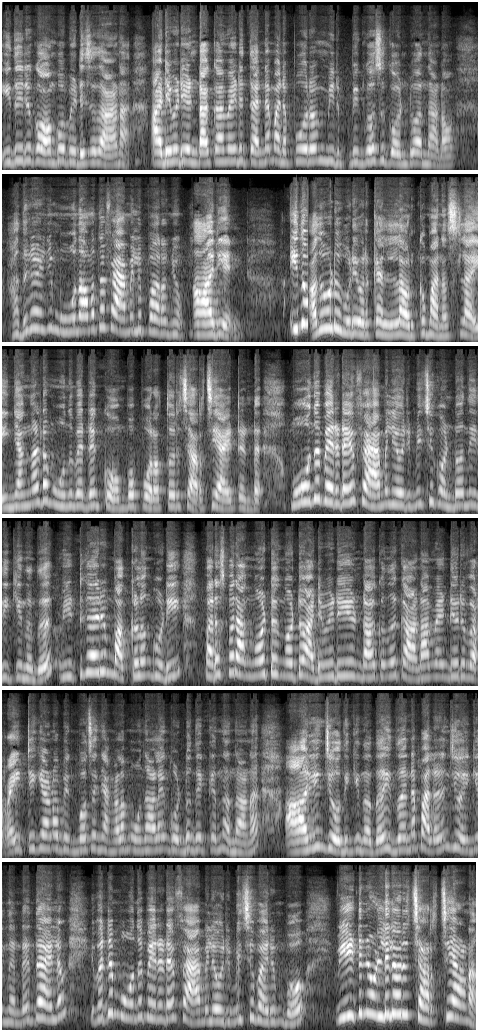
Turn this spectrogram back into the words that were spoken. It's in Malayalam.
ഇതൊരു കോംബോ പിടിച്ചതാണ്. അടിപിടി ഉണ്ടാക്കാൻ വേണ്ടി തന്നെ മനഃപൂർവം ബിഗ് ബോസ് കൊണ്ടുവന്നാണോ? അത് കഴിഞ്ഞ് മൂന്നാമത്തെ ഫാമിലി പറഞ്ഞു ആര്യൻ ഇത് അതോടുകൂടി ഇവർക്ക് എല്ലാവർക്കും മനസ്സിലായി. ഞങ്ങളുടെ മൂന്ന് പേരുടെയും കോംബോ പുറത്തൊരു ചർച്ചയായിട്ടുണ്ട്. മൂന്ന് പേരുടെയും ഫാമിലി ഒരുമിച്ച് കൊണ്ടുവന്നിരിക്കുന്നത് വീട്ടുകാരും മക്കളും കൂടി പരസ്പരം അങ്ങോട്ടും ഇങ്ങോട്ടും അടിപിടി ഉണ്ടാക്കുന്നത് കാണാൻ വേണ്ടി ഒരു വെറൈറ്റിക്കാണോ ബിഗ് ബോസ് ഞങ്ങളെ മൂന്നാളെയും കൊണ്ടു നിൽക്കുന്നതെന്നാണ് ആരെയും ചോദിക്കുന്നത്. ഇത് തന്നെ പലരും ചോദിക്കുന്നുണ്ട്. എന്തായാലും ഇവരുടെ മൂന്ന് പേരുടെയും ഫാമിലി ഒരുമിച്ച് വരുമ്പോൾ വീടിനുള്ളിൽ ഒരു ചർച്ചയാണ്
